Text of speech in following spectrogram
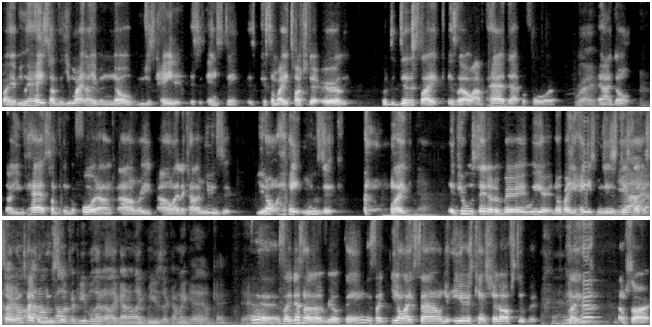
Like if you hate something, you might not even know. You just hate it. It's an instinct. It's because somebody taught you that early. But the dislike is like, oh, I've had that before, Right. and I don't. Like you've had something before. I don't, I don't really. I don't like that kind of music. You don't hate music. like Yeah. and people say that are very weird. Nobody hates music. They just I, a I certain don't, I type of don't music. talk to people that are like, I don't like music. I'm like, eh, okay. Yeah. Yeah, it's like that's not a real thing. It's like you don't like sound. Your ears can't shut off. Stupid. Like I'm sorry,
